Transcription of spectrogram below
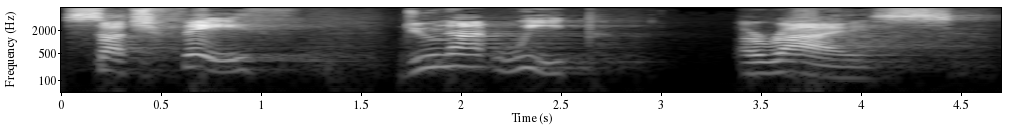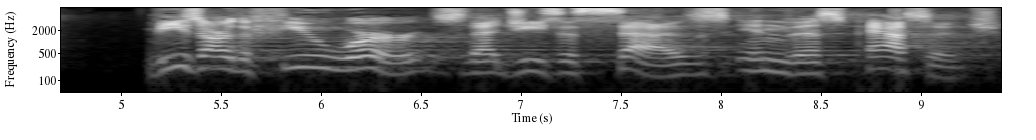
Such faith, do not weep, arise. These are the few words that Jesus says in this passage.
